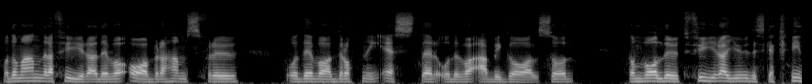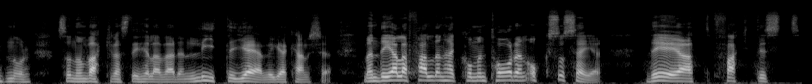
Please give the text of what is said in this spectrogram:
och de andra fyra det var Abrahams fru och det var drottning Ester och det var Abigail. Så de valde ut fyra judiska kvinnor som de vackraste i hela världen. Lite jäviga kanske. Men det i alla fall den här kommentaren också säger, det är att faktiskt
